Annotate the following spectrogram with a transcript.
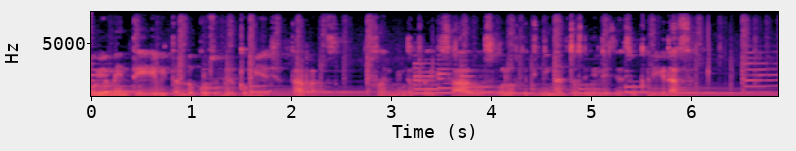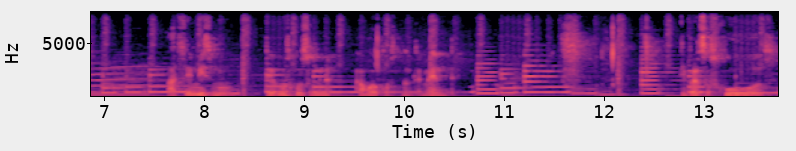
Obviamente, evitando consumir comidas chatarras, los alimentos procesados o los que tienen altos niveles de azúcar y grasa. Asimismo, debemos consumir agua constantemente, diversos jugos,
